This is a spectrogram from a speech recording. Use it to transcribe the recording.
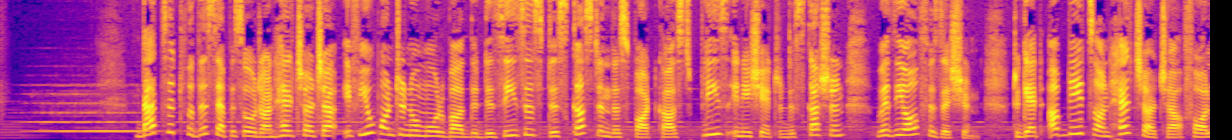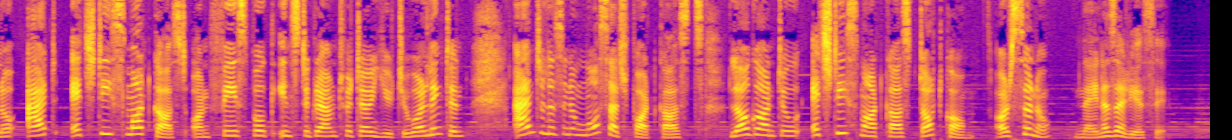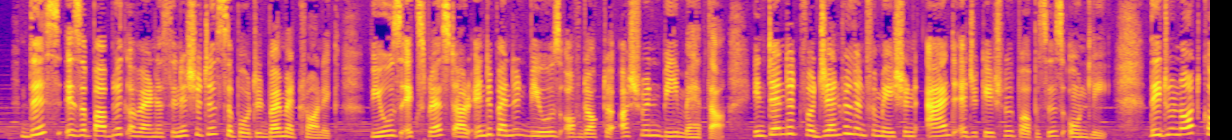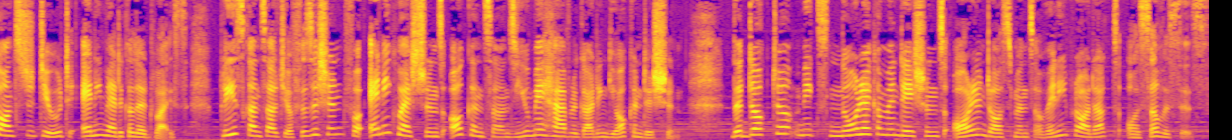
That's it for this episode on Health Charcha. If you want to know more about the diseases discussed in this podcast, please initiate a discussion with your physician. To get updates on Health Charcha, follow at HT Smartcast on Facebook, Instagram, Twitter, YouTube, or LinkedIn. And to listen to more such podcasts, log on to htsmartcast.com or suno नए नजरिए से this is a public awareness initiative supported by Medtronic. Views expressed are independent views of Dr. Ashwin B. Mehta, intended for general information and educational purposes only. They do not constitute any medical advice. Please consult your physician for any questions or concerns you may have regarding your condition. The doctor makes no recommendations or endorsements of any products or services.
